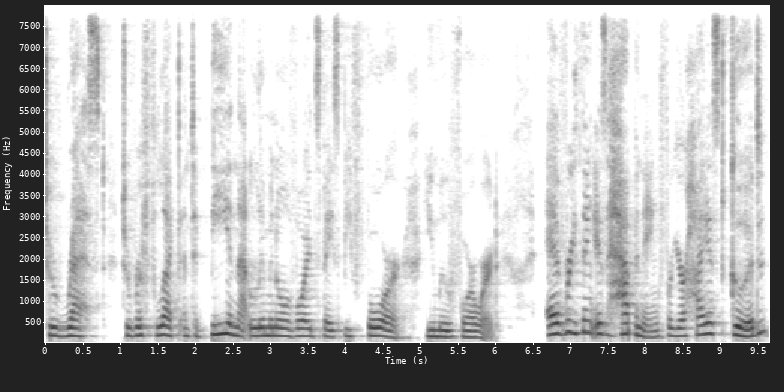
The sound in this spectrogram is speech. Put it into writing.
to rest, to reflect and to be in that liminal void space before you move forward. Everything is happening for your highest good.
